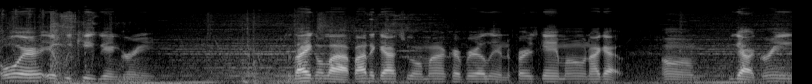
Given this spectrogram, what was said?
Or if we keep getting green. Cause I ain't gonna lie, if I'd have got you on Minecraft early in the first game on, I got um we got green,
